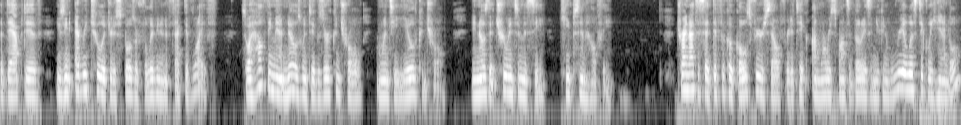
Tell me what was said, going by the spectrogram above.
adaptive, using every tool at your disposal for living an effective life. So a healthy man knows when to exert control and when to yield control. He knows that true intimacy keeps him healthy. Try not to set difficult goals for yourself or to take on more responsibilities than you can realistically handle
